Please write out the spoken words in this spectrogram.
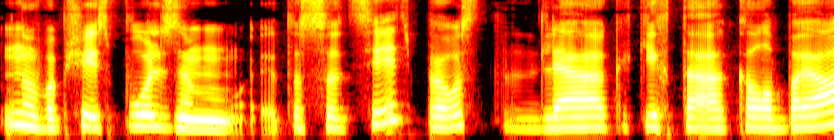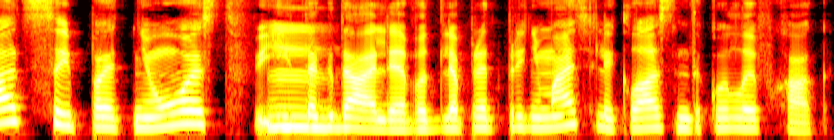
ну, вообще используем эту соцсеть просто для каких-то коллабораций, партнерств mm. и так далее. Вот для предпринимателей классный такой лайфхак.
